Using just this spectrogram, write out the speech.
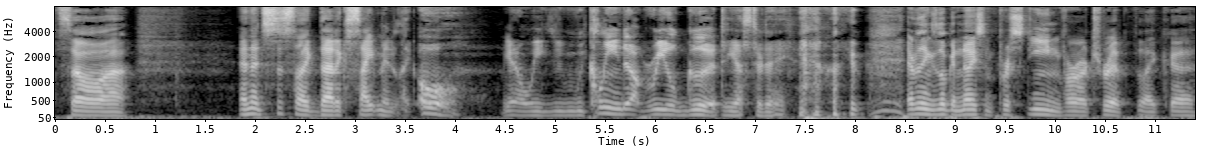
So, uh, and it's just like that excitement, like oh, you know, we we cleaned up real good yesterday. Everything's looking nice and pristine for our trip. Like uh,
